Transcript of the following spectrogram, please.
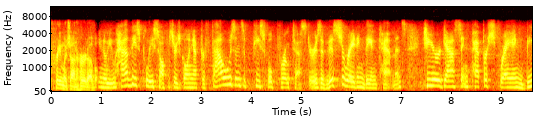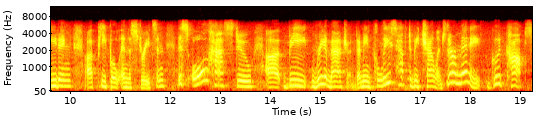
pretty much unheard of? You know, you had these police officers going after thousands of peaceful protesters, eviscerating the encampments, tear gassing, pepper spraying, beating uh, people in the streets. And this all has to uh, be reimagined. I mean, police have to be challenged. There are many good cops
